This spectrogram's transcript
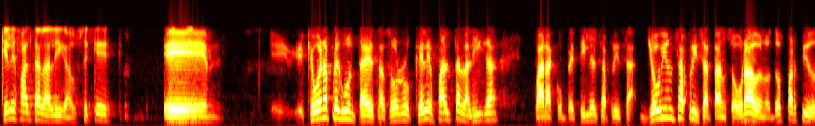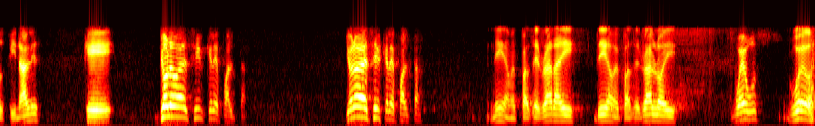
¿qué le falta a la liga? ¿Usted qué? Eh, eh, qué buena pregunta esa, Zorro. ¿Qué le falta a la liga para competirle al Saprisa? Yo vi un Saprisa tan sobrado en los dos partidos finales que yo le voy a decir que le falta. Yo le voy a decir que le falta. Dígame, para cerrar ahí, dígame, para cerrarlo ahí. Huevos. Huevos.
